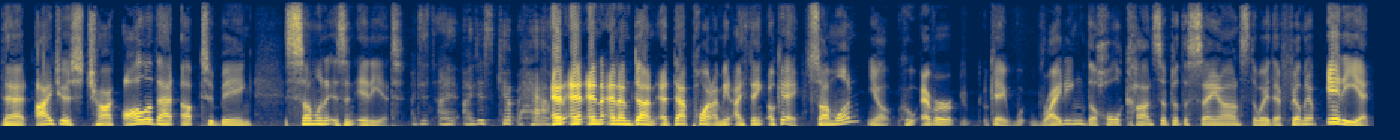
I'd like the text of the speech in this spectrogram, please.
that I just chalk all of that up to being someone is an idiot. I just, I, I just kept half. And, and and and I'm done at that point. I mean, I think okay, someone, you know, whoever, okay, writing the whole concept of the séance, the way they're filming it, idiot.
